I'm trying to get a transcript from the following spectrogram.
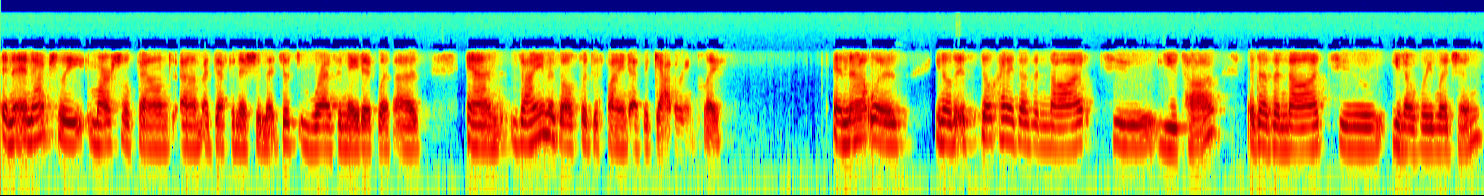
and, and actually Marshall found um, a definition that just resonated with us. And Zion is also defined as a gathering place. And that was, you know, it still kind of does a nod to Utah. It does a nod to, you know, religion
